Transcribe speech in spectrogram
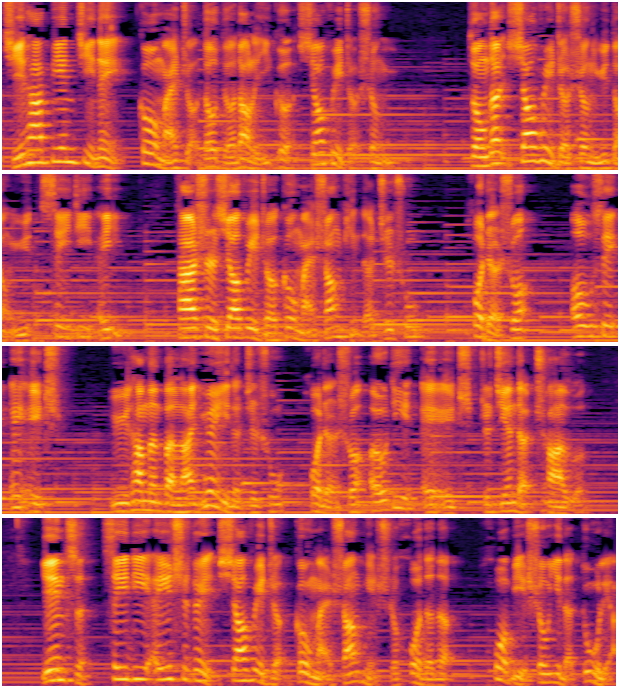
其他边际内购买者都得到了一个消费者剩余，总的消费者剩余等于 CDA，它是消费者购买商品的支出，或者说。OCAH 与他们本来愿意的支出，或者说 ODAH 之间的差额，因此 CDA 是对消费者购买商品时获得的货币收益的度量。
